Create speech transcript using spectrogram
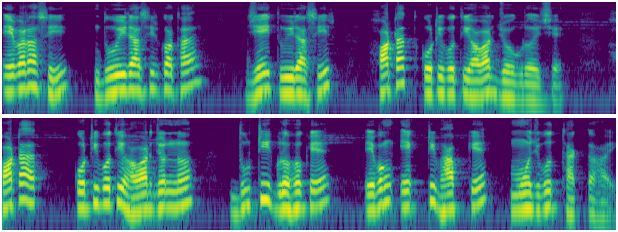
এবার আসি দুই রাশির কথায়, যেই দুই রাশির হঠাৎ কোটিপতি হওয়ার যোগ রয়েছে। হঠাৎ কোটিপতি হওয়ার জন্য দুটি গ্রহকে এবং একটি ভাবকে মজবুত থাকতে হয়।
